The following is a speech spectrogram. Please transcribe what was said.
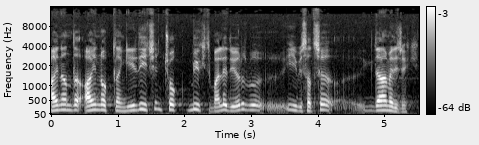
aynı anda aynı noktadan girdiği için çok büyük ihtimalle diyoruz bu iyi bir satışa devam edecek.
